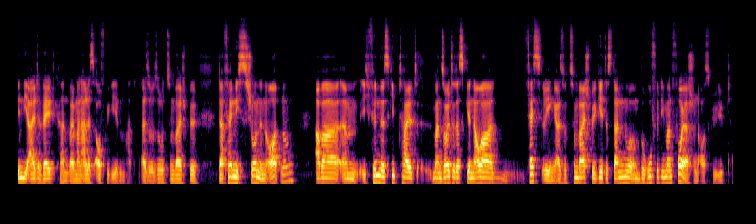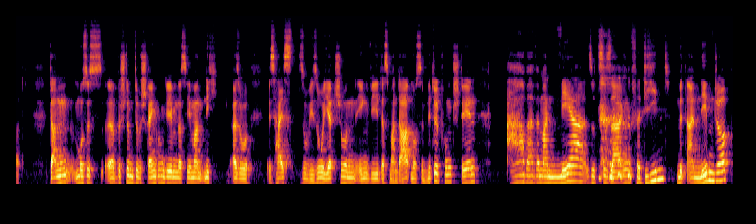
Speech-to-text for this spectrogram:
in die alte Welt kann, weil man alles aufgegeben hat. Also so zum Beispiel, da fände ich es schon in Ordnung. Aber ähm, ich finde, es gibt halt, man sollte das genauer festlegen. Also zum Beispiel geht es dann nur um Berufe, die man vorher schon ausgeübt hat. Dann muss es äh, bestimmte Beschränkungen geben, dass jemand nicht, also es heißt sowieso jetzt schon irgendwie, das Mandat muss im Mittelpunkt stehen. Aber wenn man mehr sozusagen verdient mit einem Nebenjob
